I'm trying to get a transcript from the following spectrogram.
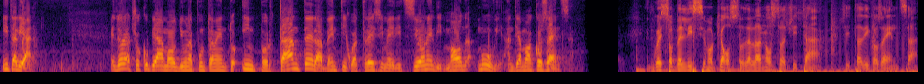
Italiana. Ed ora ci occupiamo di un appuntamento importante, la 24esima edizione di Moda Movie. Andiamo a Cosenza. In questo bellissimo chiostro della nostra città, città di Cosenza,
